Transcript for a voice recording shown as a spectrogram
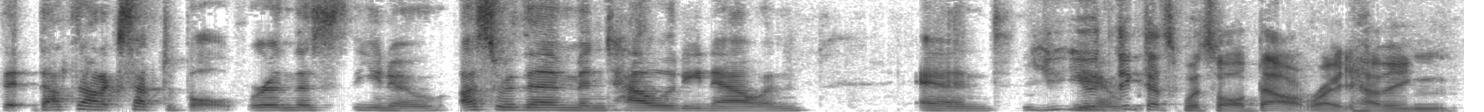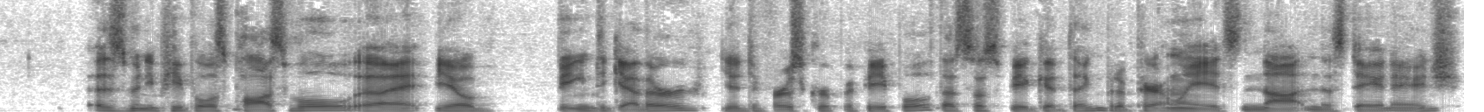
th- that's not acceptable. We're in this, you know, us or them mentality now and and You, you you know- think that's what's all about, right? Having as many people as possible, uh, you know, being together, a diverse group of people. That's supposed to be a good thing, but apparently it's not in this day and age.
